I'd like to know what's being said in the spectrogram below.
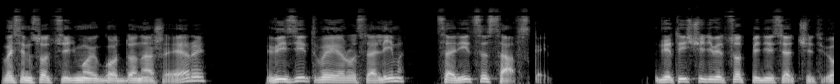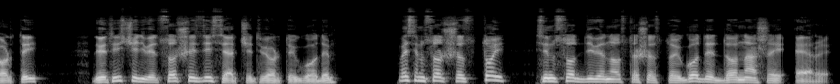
807 год до нашей эры, визит в Иерусалим царицы Савской. 2954-2964 годы, 806 796 годы до нашей эры,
